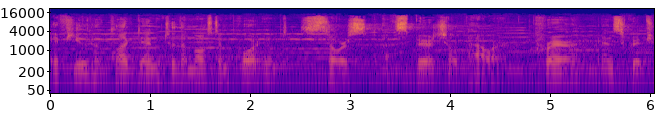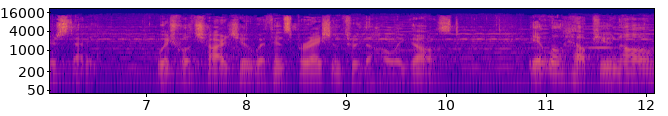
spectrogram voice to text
if you have plugged into the most important source of spiritual power, prayer and scripture study, which will charge you with inspiration through the Holy Ghost. It will help you know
